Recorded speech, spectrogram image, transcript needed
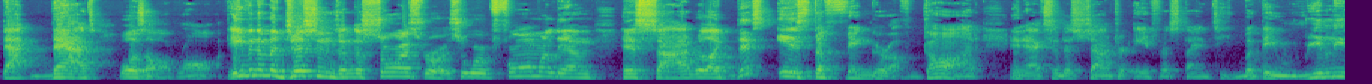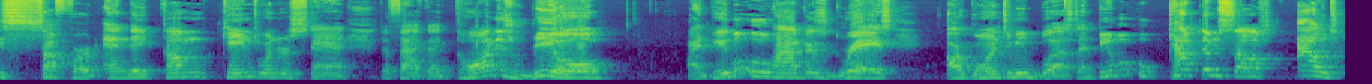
that that was all wrong. Even the magicians and the sorcerers who were formerly on his side were like, this is the finger of God in Exodus chapter 8 verse 19. But they really suffered and they come came to understand the fact that God is real and people who have His grace are going to be blessed. And people who count themselves out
